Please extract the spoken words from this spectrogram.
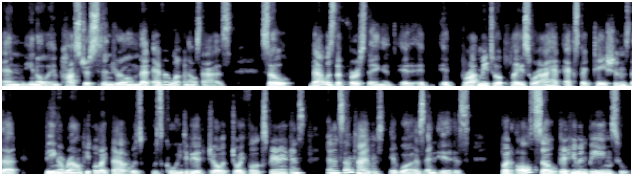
and you know, imposter syndrome that everyone else has. So that was the first thing. It it it brought me to a place where I had expectations that being around people like that was was going to be a joy, joyful experience. And sometimes it was and is but also they're human beings who,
